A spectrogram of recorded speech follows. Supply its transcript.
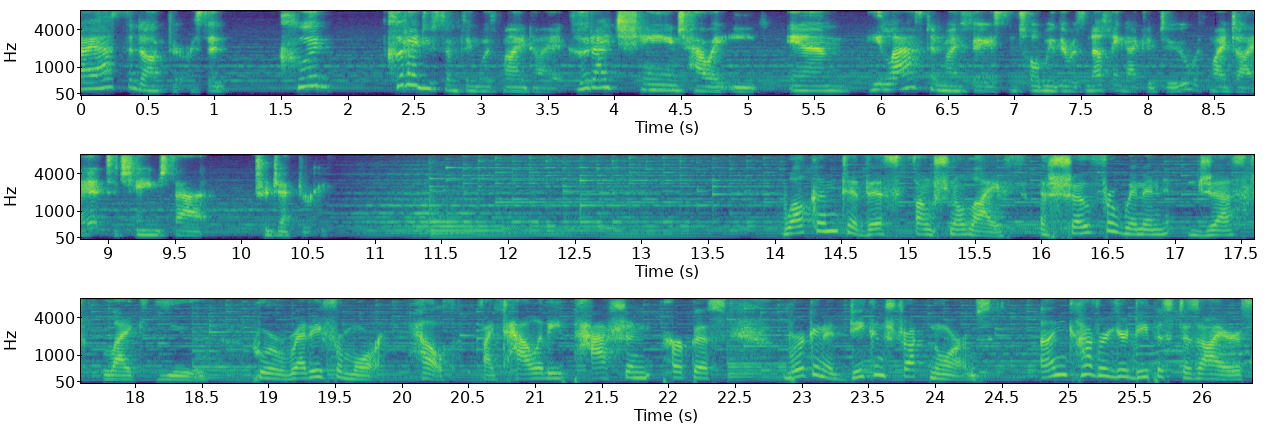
I asked the doctor, I said, could could I do something with my diet? Could I change how I eat? And he laughed in my face and told me there was nothing I could do with my diet to change that trajectory. Welcome to This Functional Life, a show for women just like you who are ready for more health, vitality, passion, purpose. We're going to deconstruct norms, uncover your deepest desires,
